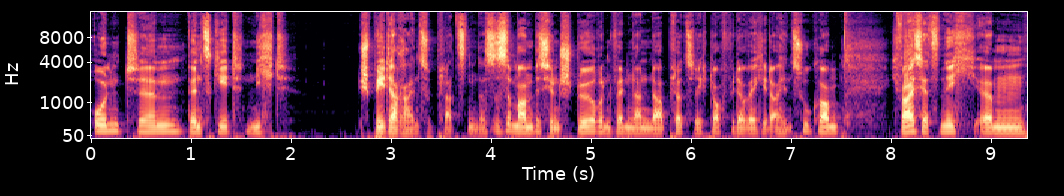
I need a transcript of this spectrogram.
und ähm, wenn es geht, nicht später reinzuplatzen. Das ist immer ein bisschen störend, wenn dann da plötzlich doch wieder welche da hinzukommen. Ich weiß jetzt nicht, ähm,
